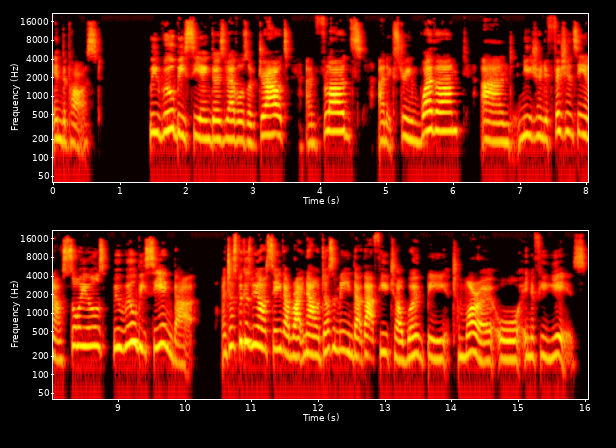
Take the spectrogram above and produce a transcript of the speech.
in the past. We will be seeing those levels of drought and floods and extreme weather and nutrient deficiency in our soils. We will be seeing that. And just because we aren't seeing that right now doesn't mean that that future won't be tomorrow or in a few years.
